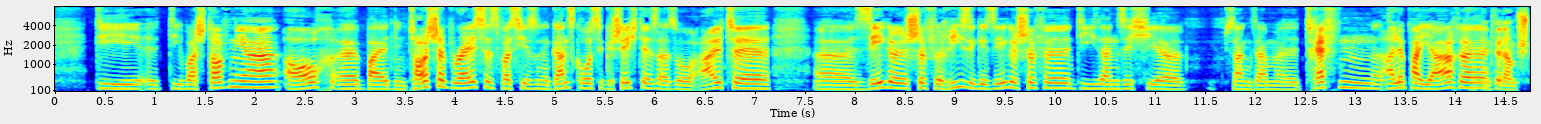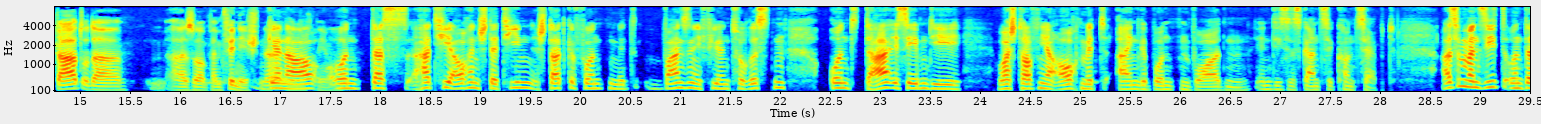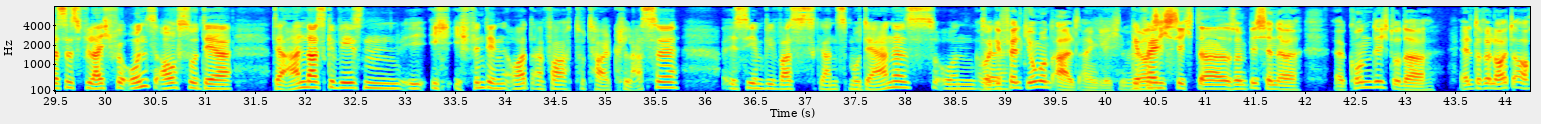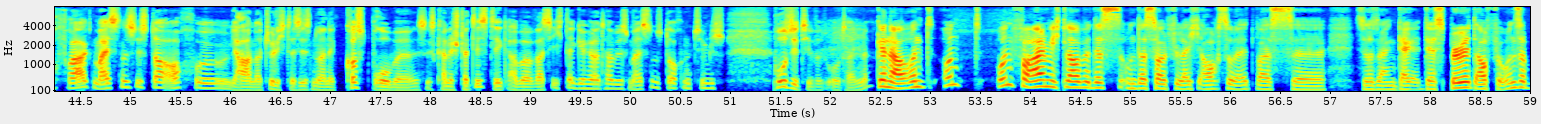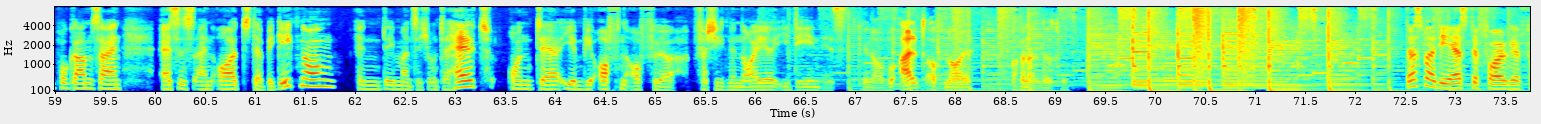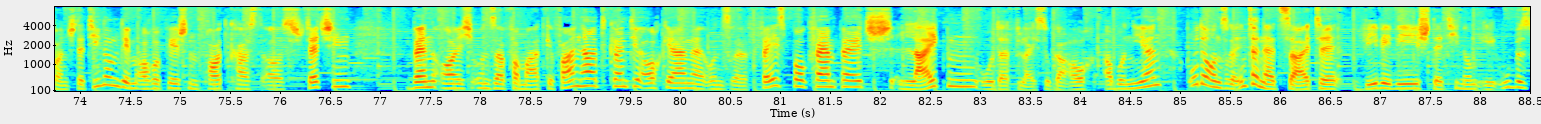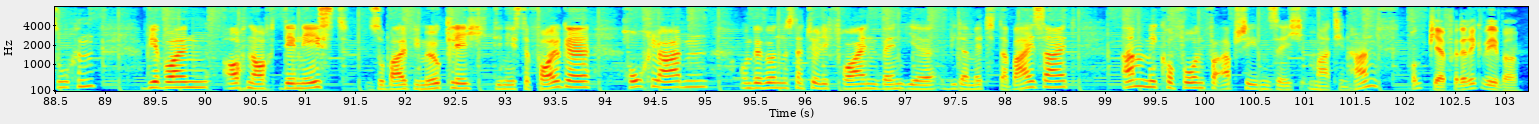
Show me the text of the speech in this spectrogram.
die, äh, die Washtovnia auch äh, bei den Tallship Races, was hier so eine ganz große Geschichte ist, also alte äh, Segelschiffe, riesige Segelschiffe, die dann sich hier, sagen wir mal, treffen alle paar Jahre. Entweder am Start oder also beim Finish. Ne? Genau, und das hat hier auch in Stettin stattgefunden mit wahnsinnig vielen Touristen. Und da ist eben die Washtovnia auch mit eingebunden worden in dieses ganze Konzept. Also man sieht, und das ist vielleicht für uns auch so der, der Anlass gewesen, ich, ich finde den Ort einfach total klasse. Ist irgendwie was ganz Modernes und. Aber äh, gefällt jung und alt eigentlich. Wenn man sich, sich da so ein bisschen äh, erkundigt oder ältere Leute auch fragt, meistens ist da auch, äh, ja, natürlich, das ist nur eine Kostprobe, es ist keine Statistik, aber was ich da gehört habe, ist meistens doch ein ziemlich positives Urteil. Ne? Genau, und, und, und vor allem, ich glaube, das, und das soll vielleicht auch so etwas, äh, sozusagen der, der Spirit auch für unser Programm sein, es ist ein Ort der Begegnung, in dem man sich unterhält und der irgendwie offen auch für verschiedene neue Ideen ist. Genau, wo alt auf neu aufeinander trifft. Das war die erste Folge von Stettinum, dem europäischen Podcast aus Stettin. Wenn euch unser Format gefallen hat, könnt ihr auch gerne unsere Facebook-Fanpage liken oder vielleicht sogar auch abonnieren oder unsere Internetseite www.stettinum.eu besuchen. Wir wollen auch noch demnächst, sobald wie möglich, die nächste Folge hochladen und wir würden uns natürlich freuen, wenn ihr wieder mit dabei seid. Am Mikrofon verabschieden sich Martin Hanf und Pierre-Frederik Weber.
